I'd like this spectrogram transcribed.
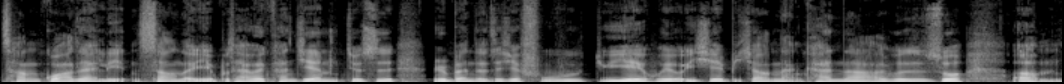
常挂在脸上的，也不太会看见，就是日本的这些服务业会有一些比较难看啊，或者是说，嗯。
